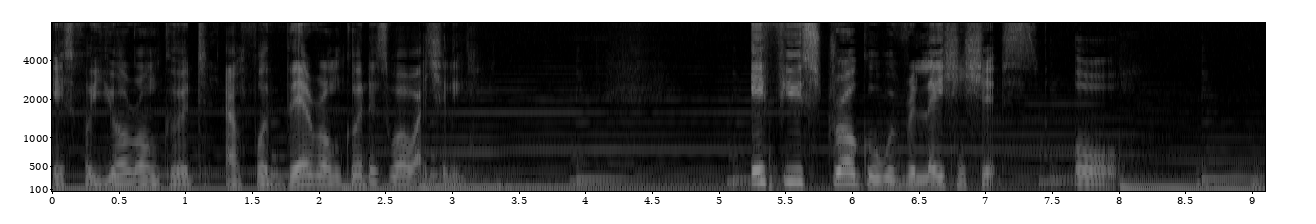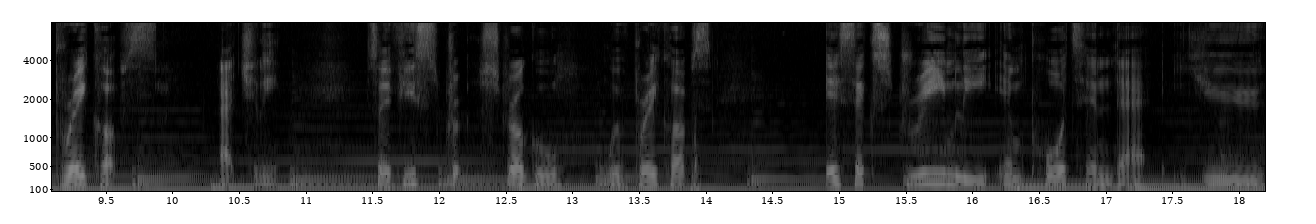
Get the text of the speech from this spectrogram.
it's for your own good and for their own good as well, actually. If you struggle with relationships or breakups, actually, so if you str- struggle with breakups, it's extremely important that you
